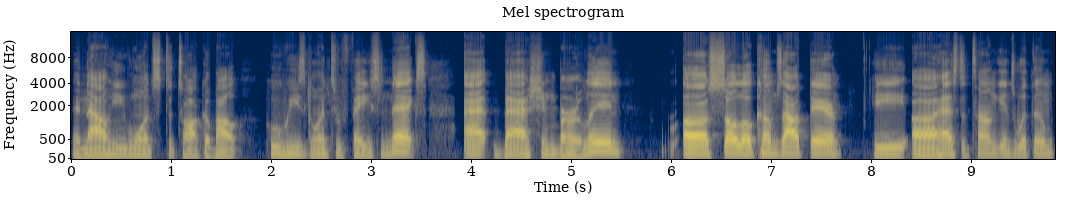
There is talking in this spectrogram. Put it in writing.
and now he wants to talk about who he's going to face next at Bash in Berlin. Uh, Solo comes out there. He uh, has the Tongans with him.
